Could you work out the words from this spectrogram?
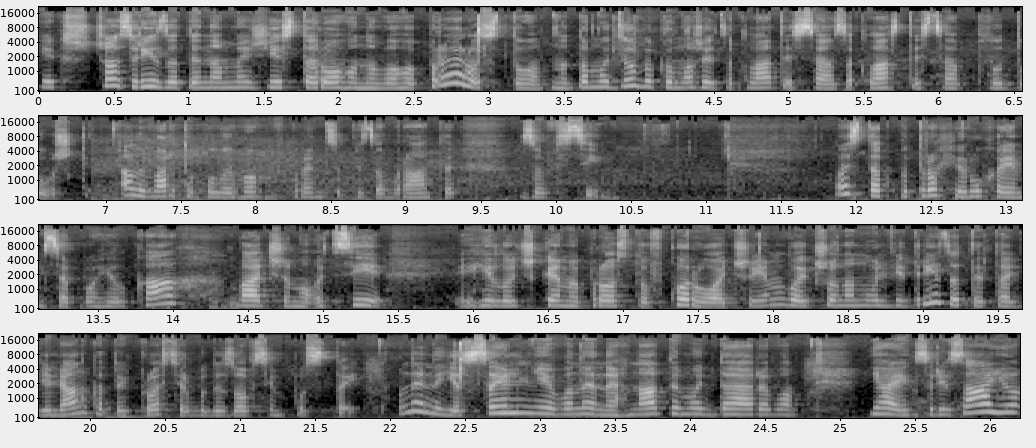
Якщо зрізати на межі старого нового приросту, на тому дзюбику можуть закластися, закластися плодушки, але варто було його, в принципі, забрати зовсім. Ось так потрохи рухаємося по гілках. Бачимо, оці гілочки ми просто вкорочуємо, бо якщо на нуль відрізати та ділянка, то й простір буде зовсім пустий. Вони не є сильні, вони не гнатимуть дерево. Я їх зрізаю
